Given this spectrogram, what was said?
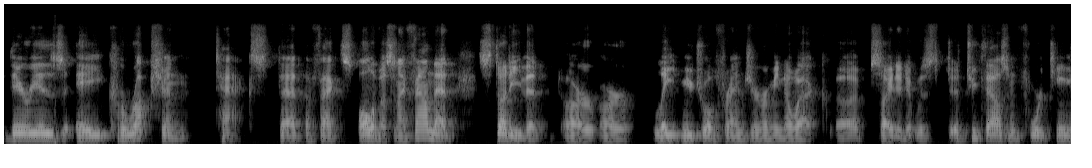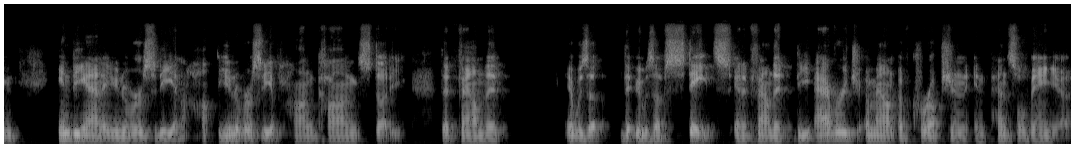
There is a corruption tax that affects all of us, and I found that study that our our late mutual friend Jeremy Nowak uh, cited. It was a 2014 Indiana University and University of Hong Kong study that found that it was a it was of states, and it found that the average amount of corruption in Pennsylvania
